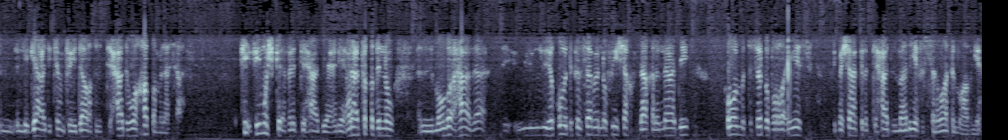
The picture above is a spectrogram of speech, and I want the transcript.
اللي قاعد يتم في إدارة الاتحاد هو خطأ من الأساس. في في مشكلة في الاتحاد يعني. أنا أعتقد إنه الموضوع هذا يقودك لسبب إنه في شخص داخل النادي هو المتسبب الرئيس في مشاكل الاتحاد المالية في السنوات الماضية.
